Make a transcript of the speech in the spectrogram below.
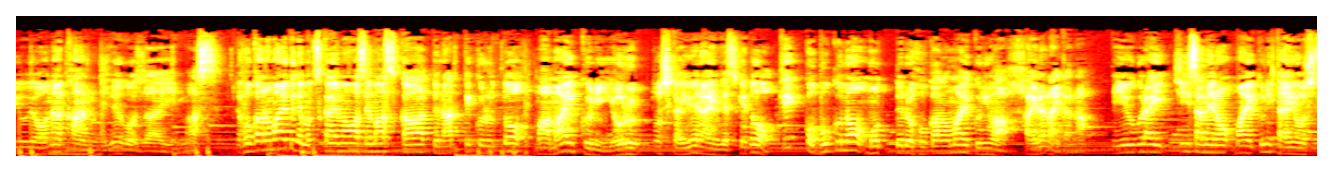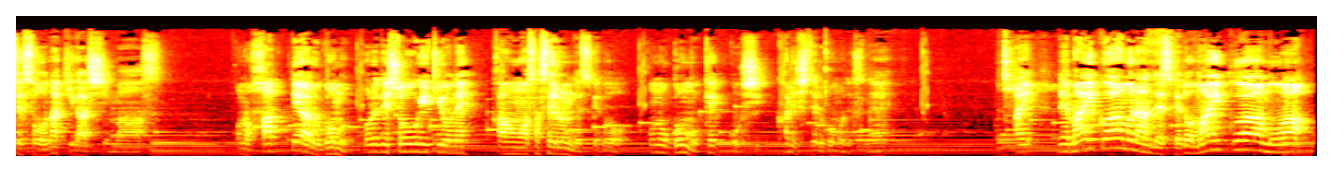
いうような感じでございます。で他のマイクでも使い回せますかってなってくると、まあマイクによるとしか言えないんですけど、結構僕の持ってる他のマイクには入らないかなっていうぐらい小さめのマイクに対応してそうな気がします。この貼ってあるゴム、これで衝撃をね、緩和させるんですけど、このゴム結構しっかりしてるゴムですね。はい。で、マイクアームなんですけど、マイクアームは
